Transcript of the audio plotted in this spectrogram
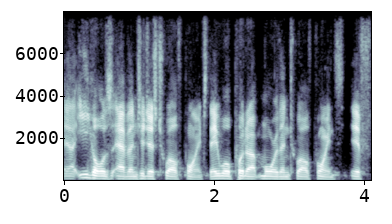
uh, Eagles, Evan, to just 12 points. They will put up more than 12 points. If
